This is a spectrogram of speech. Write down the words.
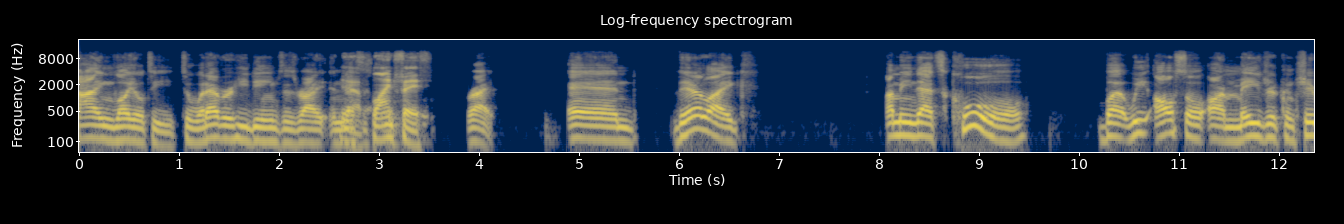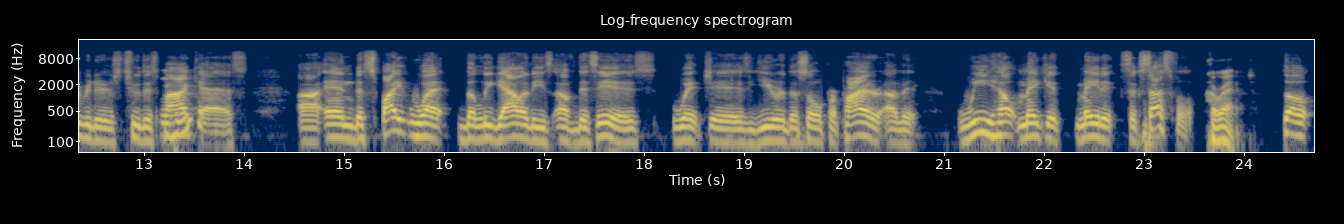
undying loyalty to whatever he deems is right and Yeah, necessary. blind faith. Right. And they're like, I mean, that's cool, but we also are major contributors to this Mhm. podcast. Uh, and despite what the legalities of this is, which is you're the sole proprietor of it, we help make it made it successful. Correct. So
